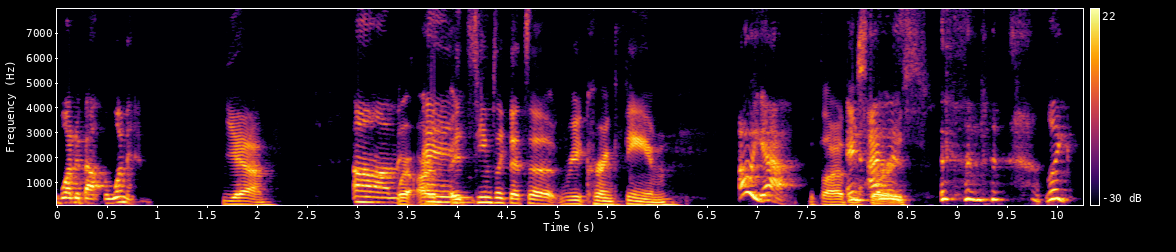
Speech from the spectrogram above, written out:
what about the women? Yeah. Um, Where are, and- it seems like that's a recurring theme oh yeah, with a lot of these And I was- stories. like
